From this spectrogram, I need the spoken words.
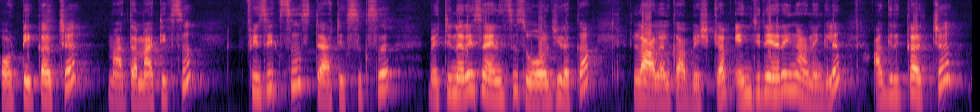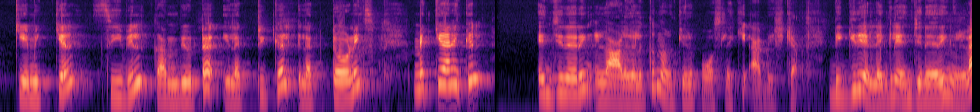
horticulture mathematics physics statistics veterinary science സുവോളജിയിലൊക്കെ ഉള്ള ആളുകൾക്ക് അപേക്ഷിക്കാം. എഞ്ചിനീയറിംഗ് ആണെങ്കിൽ agriculture chemical civil computer electrical electronics mechanical engineering ഉള്ള ആളുകൾക്ക് നമുക്കൊരു പോസ്റ്റിലേക്ക് അപേക്ഷിക്കാം. ഡിഗ്രി അല്ലെങ്കിൽ എഞ്ചിനീയറിംഗ് ഉള്ള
